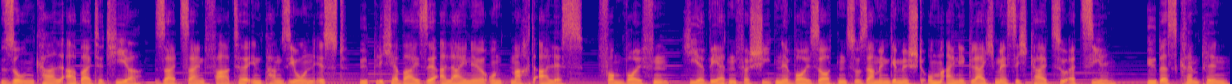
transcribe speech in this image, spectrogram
Sohn Karl arbeitet hier, seit sein Vater in Pension ist, üblicherweise alleine und macht alles, vom Wolfen, hier werden verschiedene Wollsorten zusammengemischt, um eine Gleichmäßigkeit zu erzielen. Übers Krempeln,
